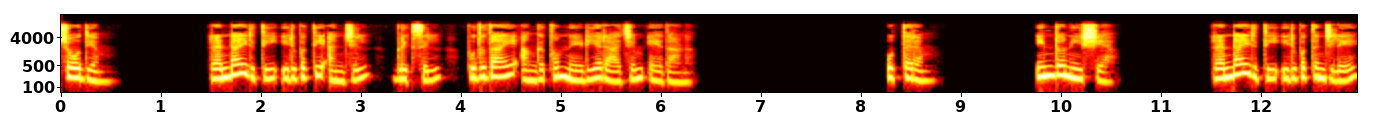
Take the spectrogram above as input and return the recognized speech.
ചോദ്യം. രണ്ടായിരത്തി ഇരുപത്തി അഞ്ചിൽ ബ്രിക്സിൽ പുതുതായി അംഗത്വം നേടിയ രാജ്യം ഏതാണ്? ഉത്തരം. ഇന്തോനേഷ്യ. രണ്ടായിരത്തി ഇരുപത്തഞ്ചിലെ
